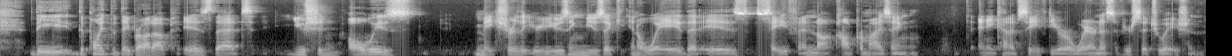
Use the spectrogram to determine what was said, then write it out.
the the point that they brought up is that you should always make sure that you're using music in a way that is safe and not compromising any kind of safety or awareness of your situation.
